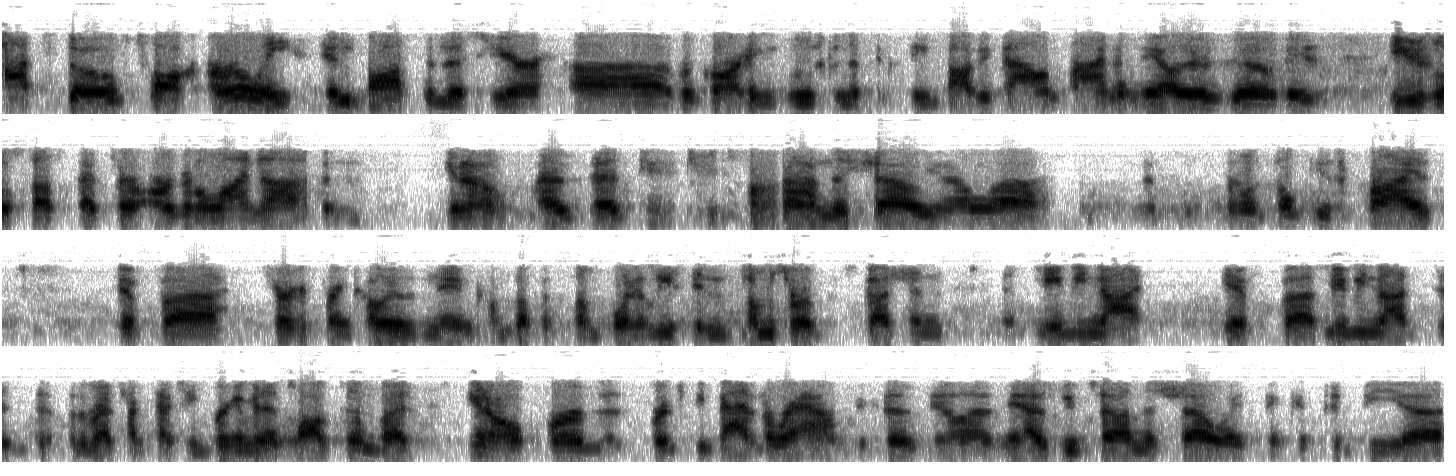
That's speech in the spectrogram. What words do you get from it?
hot stove talk early in Boston this year uh, regarding who's going to succeed Bobby Valentine and the others. You know, the usual suspects are, are going to line up. And you know, as as talked on the show, you know, uh, don't, don't be surprised if uh, Terry Francona's name comes up at some point, at least in some sort of discussion. Maybe not if uh, maybe not to, to, for the Red Sox to actually bring him in and talk to him, but you know, for for it to be batted around because you know, as, as we've said on the show, I think it could be uh,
